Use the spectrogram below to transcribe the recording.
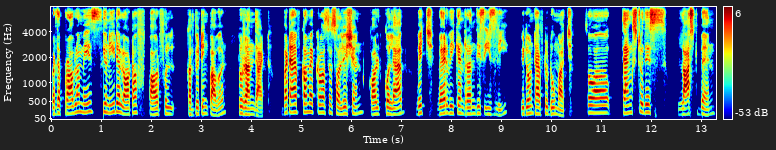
But the problem is you need a lot of powerful computing power to run that. But I have come across a solution called Colab, which where we can run this easily. We don't have to do much. So uh, thanks to this last Ben,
